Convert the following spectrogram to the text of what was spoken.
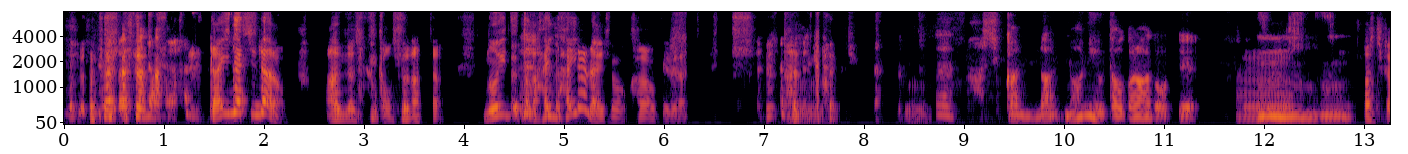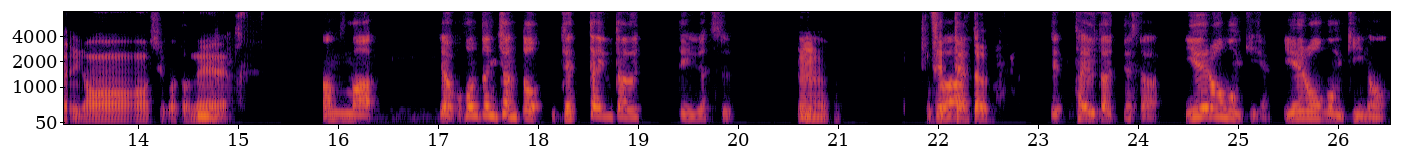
台無しだろ。あんななんか音だったら。ノイズとか入入らないでしょ、カラオケでだって。確かに。確かにな何歌うかなと思って。ううんん、確かにな、仕事ね。あんま、いや、本当にちゃんと絶対歌うっていうやつ、うん。絶対歌う。絶対歌うってさ、イエローモンキーじゃん。イエローモンキーの、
